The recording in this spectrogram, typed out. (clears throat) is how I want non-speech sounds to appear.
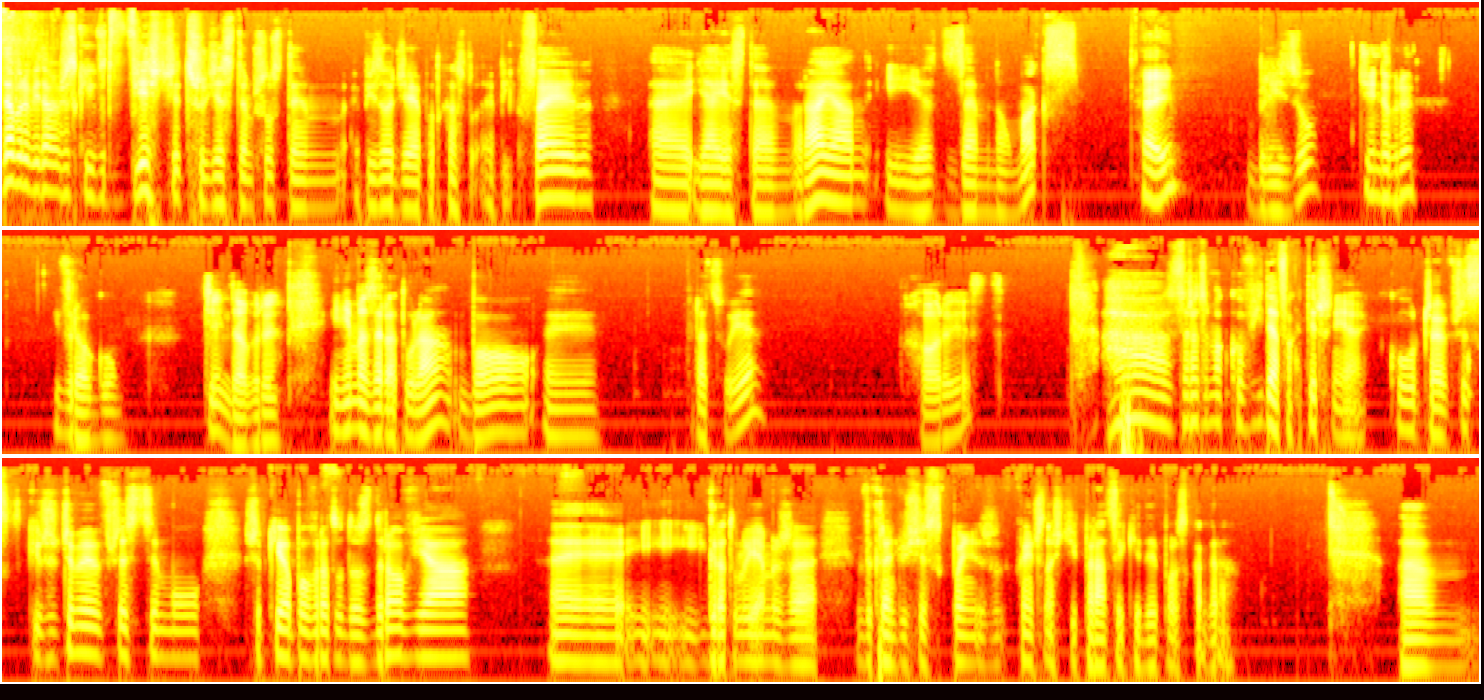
Dzień dobry, witam wszystkich w 236 epizodzie podcastu Epic Fail. E, Ja jestem Ryan i jest ze mną Max, Hej. Blizu Dzień dobry. i Wrogu. Dzień dobry. I nie ma Zeratula, bo y, pracuje. Chory jest? A, Zeratul ma covid faktycznie. Kurczę, życzymy wszyscy mu szybkiego powrotu do zdrowia i, i gratulujemy, że wykręcił się z konie- z konieczności pracy, kiedy Polska gra.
